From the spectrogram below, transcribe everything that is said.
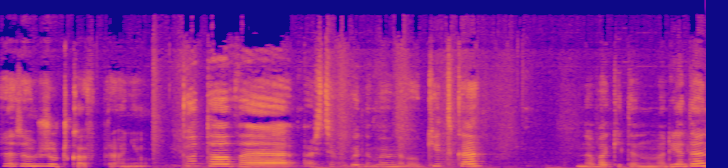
Znalazłam żuczka w praniu. Gotowe. Patrzcie, wygląda moją nową kitkę. Nowa kita numer jeden.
